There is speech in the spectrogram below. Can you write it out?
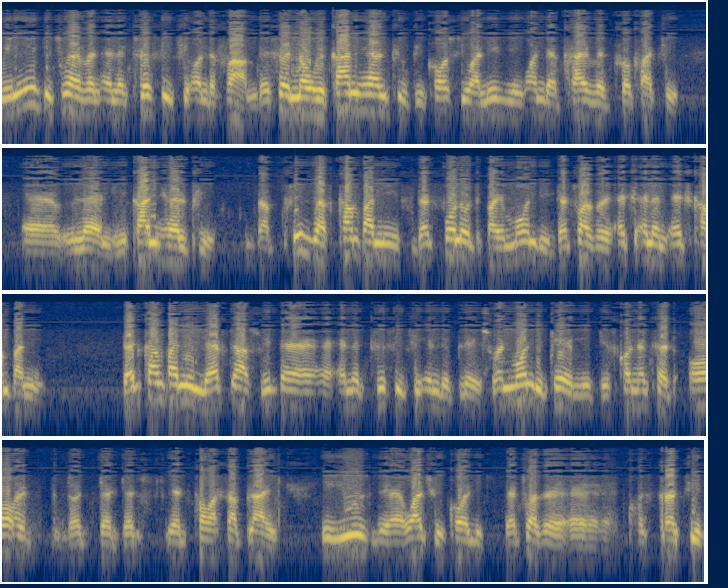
we need to have an electricity on the farm. They said, no, we can't help you because you are living on the private property uh, land. We can't help you. The previous company that followed by Mondi, that was the HL&H company. That company left us with the uh, electricity in the place. When Mondi came, it disconnected all the, the, the, the power supply. He used uh, what we call it, that was a, a constructive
